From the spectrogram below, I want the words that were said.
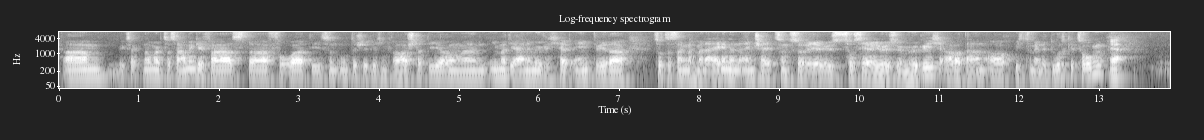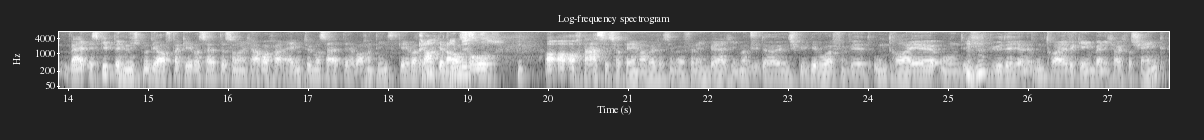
Ähm, wie gesagt, nochmal zusammengefasst, äh, vor diesen unterschiedlichen Graustattierungen immer die eine Möglichkeit, entweder sozusagen nach meiner eigenen Einschätzung so seriös, so seriös wie möglich, aber dann auch bis zum Ende durchgezogen ja, weil es gibt eben nicht nur die Auftraggeberseite, sondern ich habe auch eine Eigentümerseite, ich habe auch einen Dienstgeber, Klar, der genauso. Auch, das ist so ein Thema, weil das im öffentlichen Bereich immer wieder ins Spiel geworfen wird, Untreue und ich Mhm. würde ja eine Untreue begehen, wenn ich euch was schenke.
